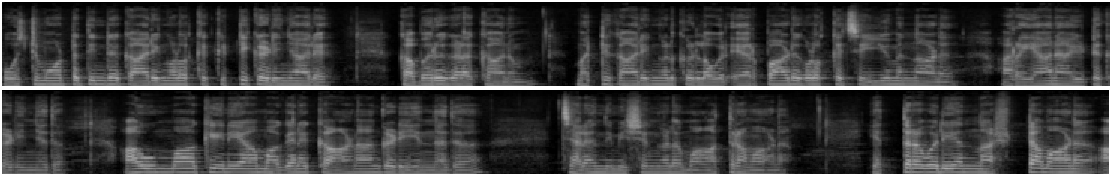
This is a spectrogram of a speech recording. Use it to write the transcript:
പോസ്റ്റ്മോർട്ടത്തിന്റെ കാര്യങ്ങളൊക്കെ കിട്ടിക്കഴിഞ്ഞാൽ കബറ് കളക്കാനും മറ്റ് കാര്യങ്ങൾക്കുള്ള ഒരു ഏർപ്പാടുകളൊക്കെ ചെയ്യുമെന്നാണ് അറിയാനായിട്ട് കഴിഞ്ഞത്. ആ ഉമ്മാക്ക് ഇനി ആ മകനെ കാണാൻ കഴിയുന്നത് ചില നിമിഷങ്ങൾ മാത്രമാണ്. എത്ര വലിയ നഷ്ടമാണ് ആ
